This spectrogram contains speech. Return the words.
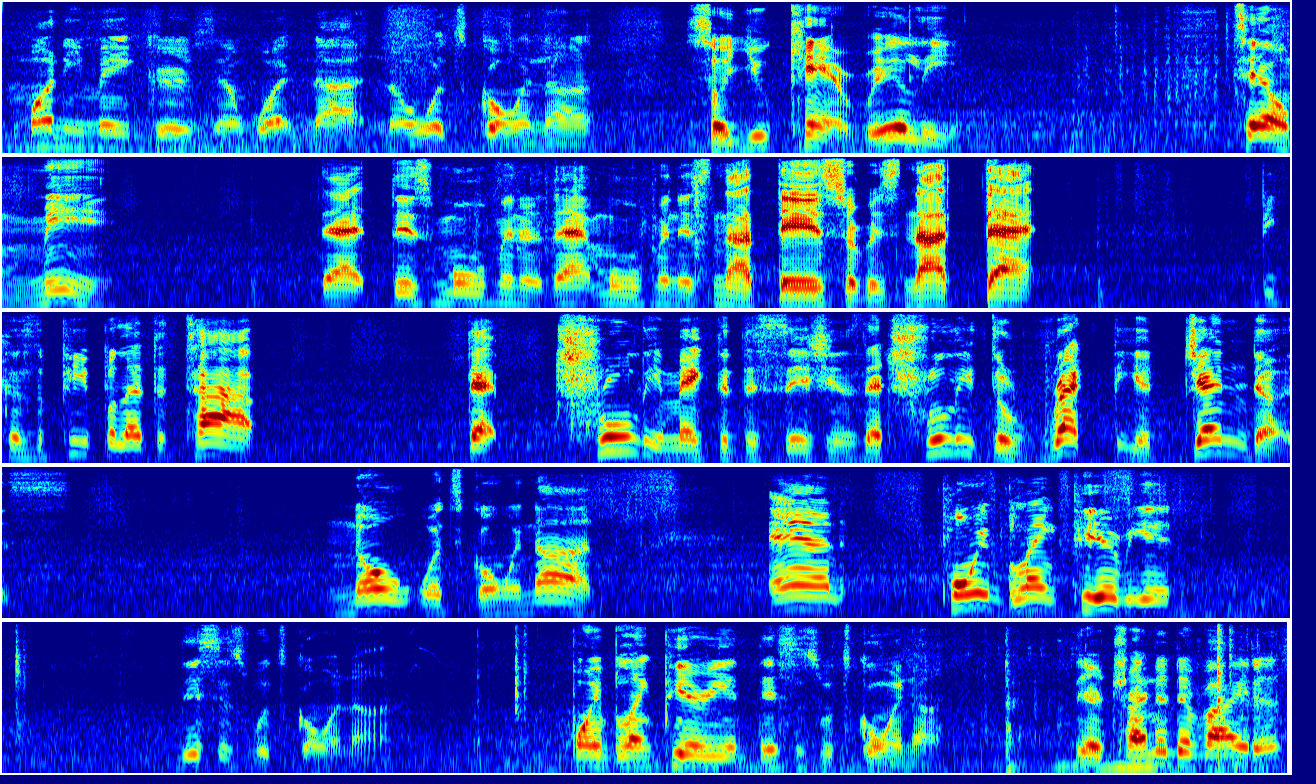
money makers and whatnot know what's going on. So you can't really tell me that this movement or that movement is not this or is not that. Because the people at the top that truly make the decisions, that truly direct the agendas, know what's going on. And point blank, period, this is what's going on. Point blank, period, this is what's going on. They're trying to divide us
